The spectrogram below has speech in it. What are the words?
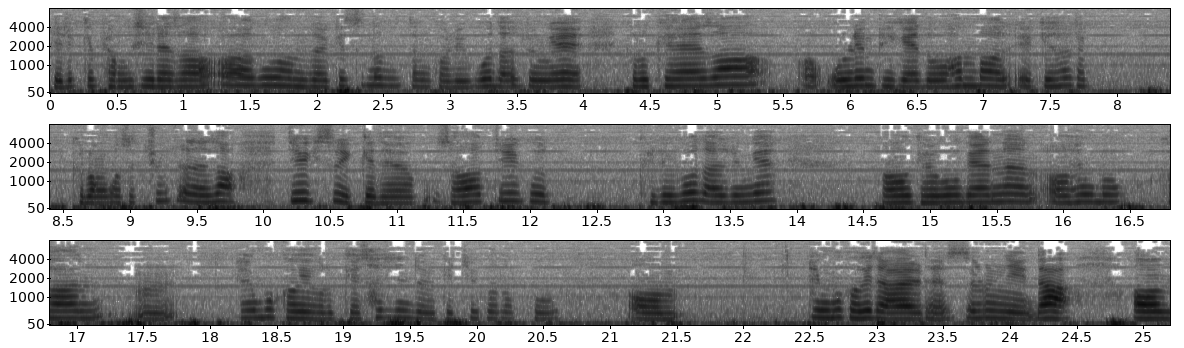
이렇게 병실에서 아이고 하면서 이렇게 쓰담쓰담 거리고 나중에 그렇게 해서 어, 올림픽에도 한번 이렇게 살짝 그런 곳에 출전해서 뛸 수 있게 되어서 뛰고 그리고 나중에 어 결국에는 어 행복한 음 행복하게 그렇게 사진도 이렇게 찍어놓고 어 행복하게 잘 됐습니다. 어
